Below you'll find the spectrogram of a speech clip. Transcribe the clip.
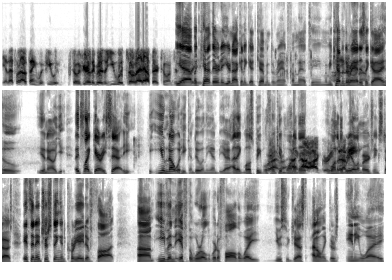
yeah, that's what I was thinking. If you so, if you're the Grizzlies, you would throw that out there to them. Just yeah, to but. Ke they're, you're not going to get Kevin Durant from that team. I mean, Oh, Kevin Durant is a guy who, you know, you, it's like Gary said. He, he, you know what he can do in the NBA. I think most people Right, think him right. one of the I- I agree, one of the I real mean- emerging stars. It's an interesting and creative thought. Um, even if the world were to fall the way you suggest, I don't think there's any way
